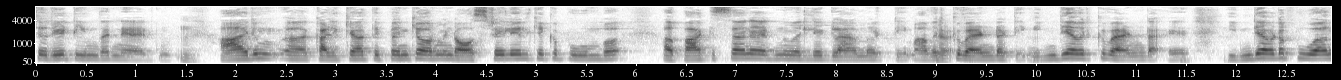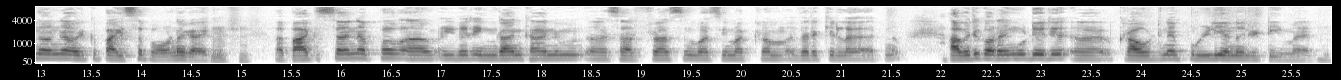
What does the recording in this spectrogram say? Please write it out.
ചെറിയ ടീം തന്നെയായിരുന്നു. ആരും കളിക്കാത്ത ഇപ്പൊ എനിക്ക് ഓർമ്മയുണ്ട് ഓസ്ട്രേലിയയിലേക്കൊക്കെ പോകുമ്പോൾ പാകിസ്ഥാനായിരുന്നു വലിയ ഗ്ലാമർ ടീം. അവർക്ക് വേണ്ട ടീം. ഇന്ത്യ അവർക്ക് വേണ്ട. ഇന്ത്യ അവിടെ പോവാന്ന് പറഞ്ഞാൽ അവർക്ക് പൈസ പോണ കാര്യം. പാകിസ്ഥാൻ അപ്പോൾ ഇവർ ഇമ്രാൻ ഖാനും ആ, സർഫറാസും വസീം അക്രം ഇവരൊക്കെ ഉള്ള കാരണം അവർ കുറേം കൂടി ഒരു ക്രൗഡിനെ പുള്ളിയാണ് ഒരു ടീമായിരുന്നു.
